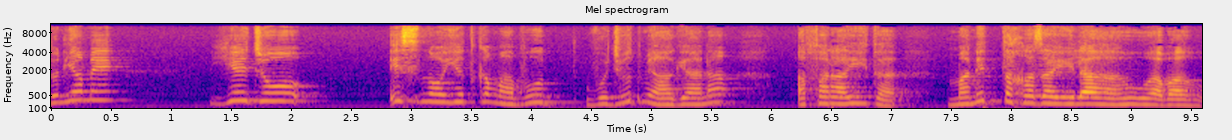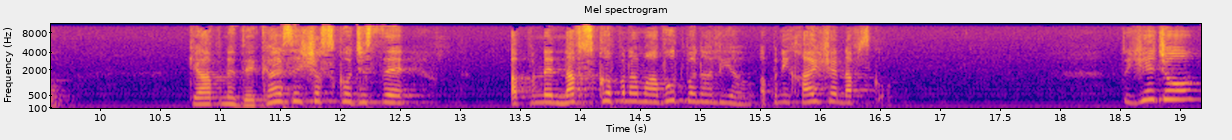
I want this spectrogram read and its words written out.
دنیا میں یہ جو اس نوعیت کا معبود وجود میں آ گیا نا افرائی تھا منت خزا ہوا کیا آپ نے دیکھا ایسے شخص کو جس نے اپنے نفس کو اپنا معبود بنا لیا ہو، اپنی خواہش ہے نفس کو؟ تو یہ جو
